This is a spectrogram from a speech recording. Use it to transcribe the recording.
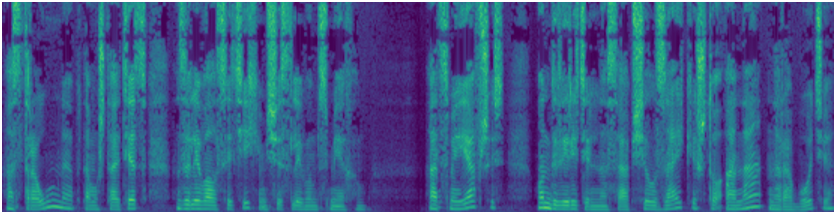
остроумное, потому что отец заливался тихим, счастливым смехом. Отсмеявшись, он доверительно сообщил Зайке, что она на работе,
